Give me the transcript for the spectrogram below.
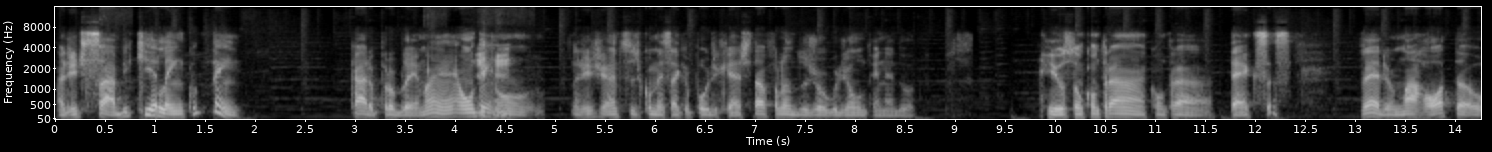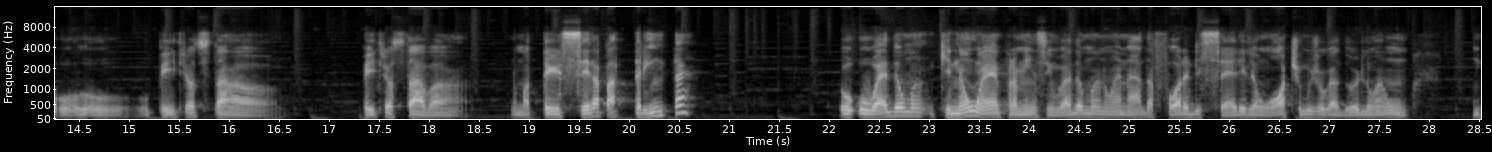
A gente sabe que elenco tem. Cara, o problema é. Ontem, on- a gente, antes de começar aqui o podcast, tava falando do jogo de ontem, né? Do Houston contra, contra Texas. Velho, uma rota, o, o, o Patriots tá. Patriots tava numa terceira pra 30. O, o Edelman, que não é, pra mim, assim, o Edelman não é nada fora de série, ele é um ótimo jogador, não é um, um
